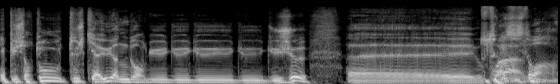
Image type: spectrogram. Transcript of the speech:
Et puis surtout, tout ce qu'il y a eu en dehors du, du, du, du, du jeu. Euh, Toutes voilà. les histoires.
